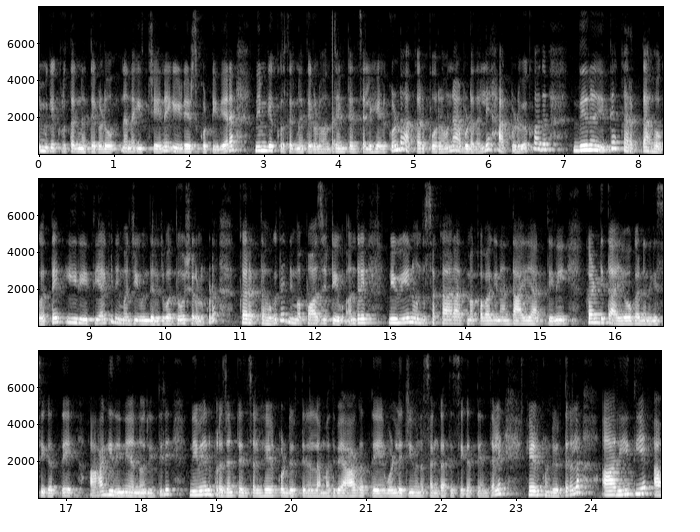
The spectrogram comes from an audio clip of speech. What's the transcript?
ನಿಮಗೆ ಕೃತಜ್ಞತೆಗಳು, ನನ್ನ ಇಚ್ಛೆಯನ್ನು ಈಡೇರಿಸ್ಕೊಟ್ಟಿದ್ದೀರಾ ನಿಮಗೆ ಕೃತಜ್ಞತೆಗಳು ಅಂತ ಸೆಂಟೆನ್ಸಲ್ಲಿ ಹೇಳಿಕೊಂಡು ಆ ಕರ್ಪೂರವನ್ನು ಆ ಬುಡದಲ್ಲಿ ಹಾಕ್ಬಿಡಬೇಕು. ಅದು ದಿನನಿತ್ಯ ಕರಗ್ತಾ ಹೋಗುತ್ತೆ. ಈ ರೀತಿಯಾಗಿ ನಿಮ್ಮ ಜೀವನದಲ್ಲಿರುವ ದೋಷಗಳು ಕೂಡ ಕರಗ್ತಾ ಹೋಗುತ್ತೆ. ನಿಮ್ಮ ಪಾಸಿಟಿವ್ ಅಂದರೆ ನೀವೇನು ಒಂದು ಸಕಾರಾತ್ಮಕವಾಗಿ ನಾನು ತಾಯಿ ಆಗ್ತೀನಿ, ಖಂಡಿತ ಆ ಯೋಗ ನನಗೆ ಸಿಗತ್ತೆ, ಆಗಿದ್ದೀನಿ ಅನ್ನೋ ರೀತಿಲಿ ನೀವೇನು ಪ್ರೆಸೆಂಟ್ ಟೆನ್ಸಲ್ಲಿ ಹೇಳ್ಕೊಂಡಿರ್ತೀರಲ್ಲ, ಮದುವೆ ಆಗುತ್ತೆ, ಒಳ್ಳೆ ಜೀವನ ಸಂಗಾತಿ ಸಿಗತ್ತೆ ಅಂತೇಳಿ ಹೇಳ್ಕೊಂಡಿರ್ತೀರಲ್ಲ, ಆ ರೀತಿಯೇ ಆ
